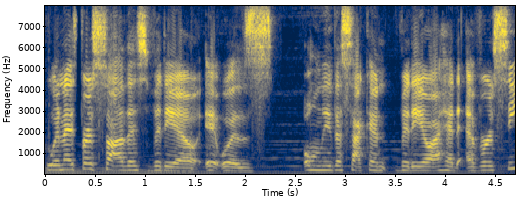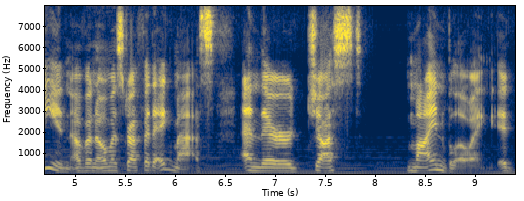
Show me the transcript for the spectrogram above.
When I first saw this video, it was only the second video I had ever seen of an ommastrephid egg mass, and they're just mind blowing. It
